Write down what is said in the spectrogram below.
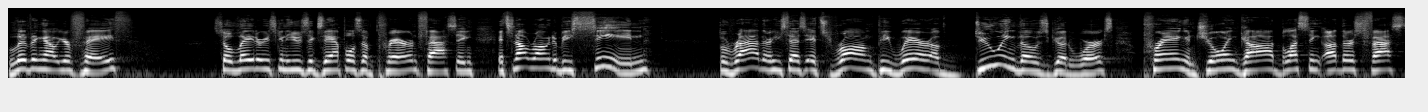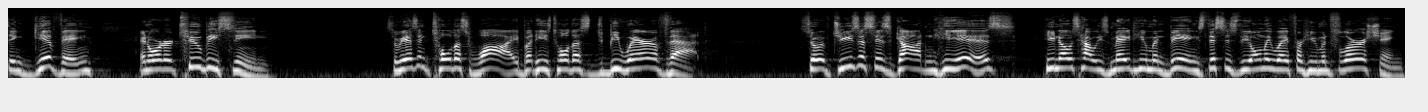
living out your faith. So later he's going to use examples of prayer and fasting. It's not wrong to be seen, but rather he says it's wrong. Beware of doing those good works, praying, enjoying God, blessing others, fasting, giving in order to be seen. So he hasn't told us why, but he's told us to beware of that. So if Jesus is God, and he is, he knows how he's made human beings, this is the only way for human flourishing.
